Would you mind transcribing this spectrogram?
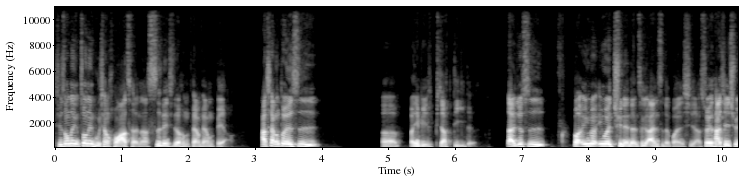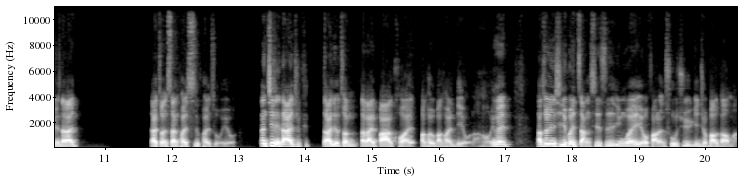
其实中电中电股像华晨啊、四电其实都很非常非常表，它相对是呃本益比比较低的。再就是不，因为因为去年的这个案子的关系啊，所以它其实去年大概大概赚三块四块左右，但今年大概就大概就赚大概八块八块五八块六了哈。因为它最近其实会涨，其实因为有法人数据研究报告嘛，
